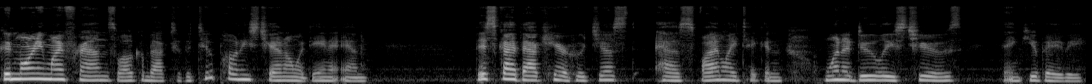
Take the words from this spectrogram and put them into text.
Good morning, my friends. Welcome back to the Two Ponies channel with Dana and this guy back here who just has finally taken one of Dooley's chews. Thank you, baby.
